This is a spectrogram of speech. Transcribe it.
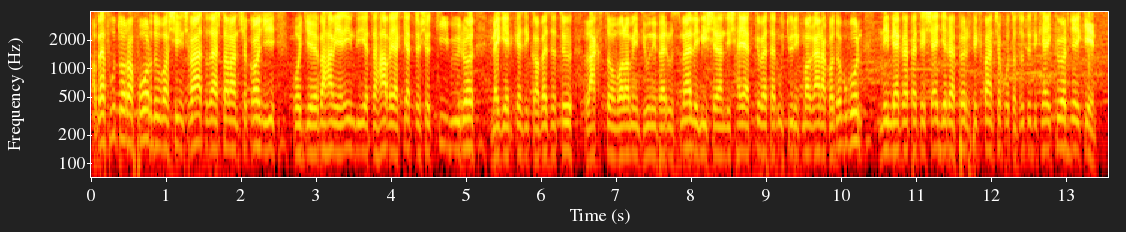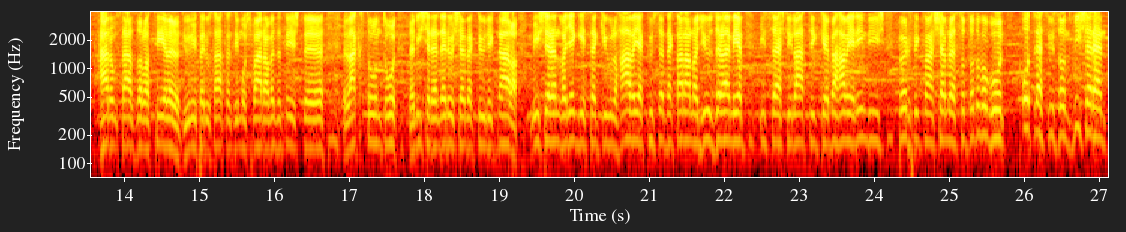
A befutóra fordulva sincs változás, talán csak annyi, hogy Bahamian Indi, illetve Hawaii kettősöt kívülről megérkezik a vezető, Laxton, valamint Juniperus mellé. Michelin is helyet követel, úgy tűnik magának a dobogón. Némi meglepetés egyre Perfect Fan csak ott az ötödik hely környékén. 300-zal a cél előtt. Juniperus átveszi most már a vezetést Laxton-tól, de Michelin erősebbek tűnik nála. Michelin vagy egészen kívül Hávelyek küzdetnek talán a győzelemért. Visszaesni látszik Bahamian Indi is. Perfect Fan sem lesz ott a dobogón. Ott lesz viszont Michelin,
